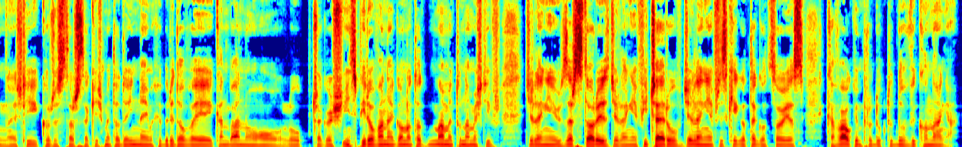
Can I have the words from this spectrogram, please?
no, jeśli korzystasz z jakiejś metody innej, hybrydowej, Kanbanu lub czegoś inspirowanego, no to mamy tu na myśli dzielenie user stories, dzielenie feature'ów, dzielenie wszystkiego tego, co jest kawałkiem produktu do wykonania.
